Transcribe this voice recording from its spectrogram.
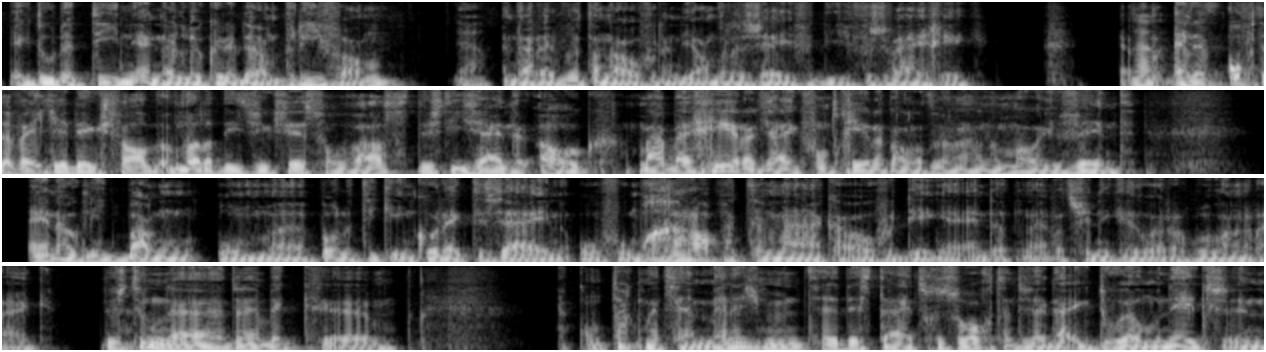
ik doe er tien en daar lukken er dan drie van. Ja. En daar hebben we het dan over. En die andere zeven, die verzwijg ik. Nou, en, of daar weet je niks van, omdat het niet succesvol was. Dus die zijn er ook. Maar bij Gerard, ja, ik vond Gerard altijd wel een mooie vent. En ook niet bang om eh, politiek incorrect te zijn of om grappen te maken over dingen. En dat, nou, dat vind ik heel erg belangrijk. Dus toen, eh, toen heb ik eh, contact met zijn management destijds gezocht. En toen zei hij, nou, ik doe helemaal niks. En,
